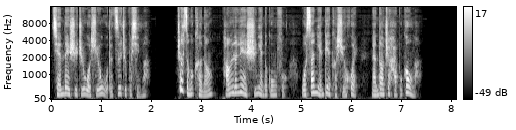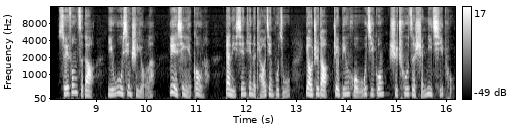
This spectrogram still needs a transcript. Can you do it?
前辈是指我学武的资质不行吗？这怎么可能？旁人练十年的功夫，我三年便可学会，难道这还不够吗？”随风子道：“你悟性是有了，烈性也够了，但你先天的条件不足。要知道，这冰火无极功是出自神秘奇谱，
